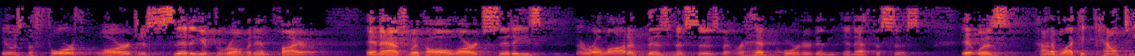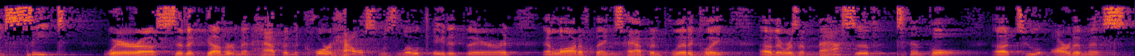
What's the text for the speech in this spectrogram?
It was the fourth largest city of the Roman Empire. And as with all large cities, there were a lot of businesses that were headquartered in, in Ephesus. It was kind of like a county seat where uh, civic government happened. The courthouse was located there, and, and a lot of things happened politically. Uh, there was a massive temple uh, to Artemis,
